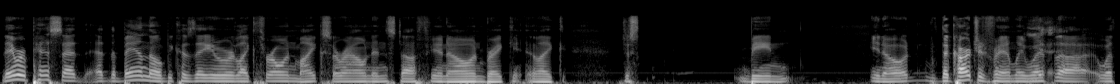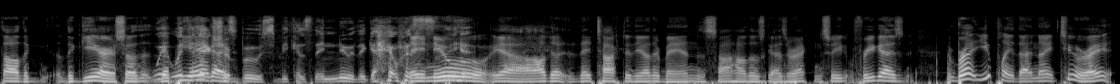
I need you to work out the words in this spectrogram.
They were pissed at, at the band though because they were like throwing mics around and stuff, you know, and breaking like just being you know the cartridge family with uh with all the the gear so the, with, the with PA an extra guys boost because they knew the guy was. they knew yeah all the, they talked to the other band and saw how those guys were acting so you, for you guys and Brett you played that night too right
